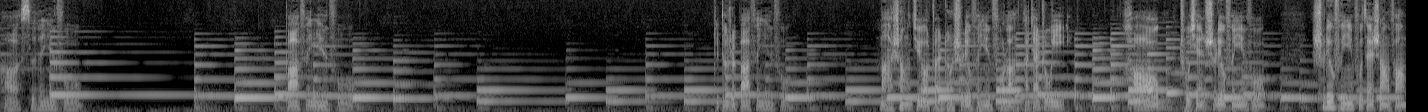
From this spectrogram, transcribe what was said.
好，四分音符。八分音符，这都是八分音符。马上就要转成十六分音符了，大家注意。好，出现十六分音符，十六分音符在上方，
